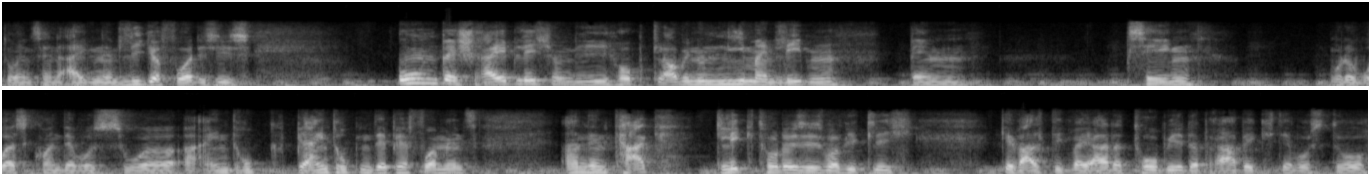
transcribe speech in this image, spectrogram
da in seiner eigenen Liga fährt. Das ist unbeschreiblich und ich habe, glaube ich, noch nie mein Leben beim gesehen oder war es kein, der was so eine Eindruck, beeindruckende Performance an den Tag gelegt hat. Also es war wirklich gewaltig, weil auch der Tobi, der Brabeck, der was da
